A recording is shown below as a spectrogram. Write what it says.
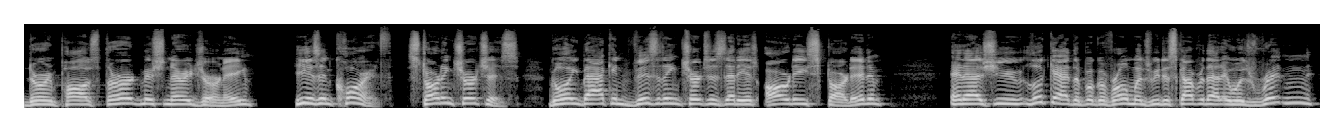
during Paul's third missionary journey. He is in Corinth, starting churches, going back and visiting churches that he has already started. And as you look at the book of Romans, we discover that it was written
